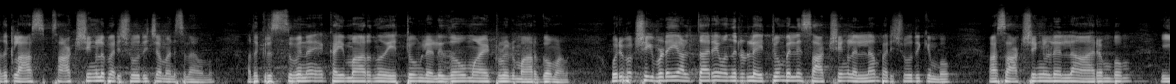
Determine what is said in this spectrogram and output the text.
അത് ക്ലാസ് സാക്ഷ്യങ്ങൾ പരിശോധിച്ചാൽ മനസ്സിലാവുന്നു. അത് ക്രിസ്തുവിനെ കൈമാറുന്നത് ഏറ്റവും ലളിതവുമായിട്ടുള്ളൊരു മാർഗമാണ്. ഒരു പക്ഷേ ഇവിടെ ഈ ആൾക്കാരെ വന്നിട്ടുള്ള ഏറ്റവും വലിയ സാക്ഷ്യങ്ങളെല്ലാം പരിശോധിക്കുമ്പോൾ ആ സാക്ഷ്യങ്ങളുടെ എല്ലാം ആരംഭം ഈ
